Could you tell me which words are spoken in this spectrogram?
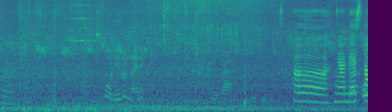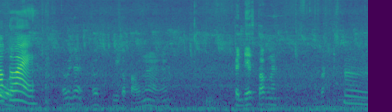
อืมโอ้นี่รุ่นไหนนี่ดีมากเออ งานเดสก์ท็อปด้วย เอ้ยไม่ใช่เอ้ยมีกระเป๋าหน้านะเป็นเดสก์ท็อปนะอืม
